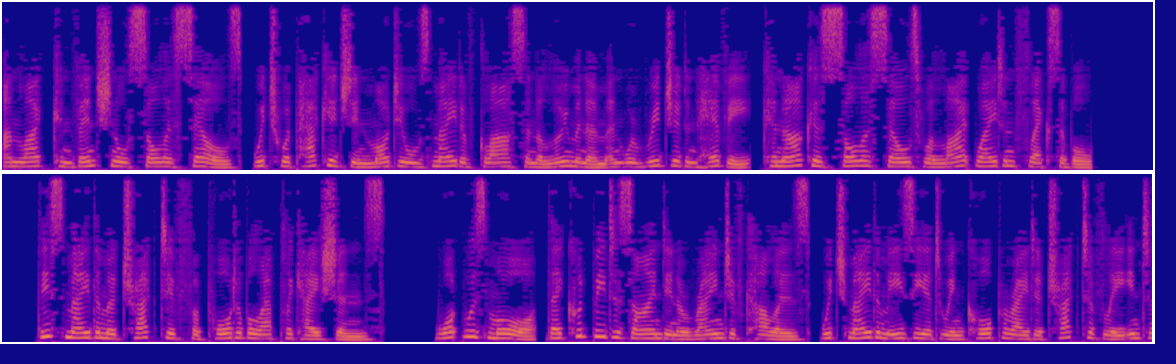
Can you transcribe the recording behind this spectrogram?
Unlike conventional solar cells, which were packaged in modules made of glass and aluminum and were rigid and heavy, Konarka's solar cells were lightweight and flexible. This made them attractive for portable applications. What was more, they could be designed in a range of colors, which made them easier to incorporate attractively into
